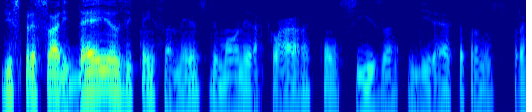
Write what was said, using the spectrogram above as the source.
de expressar ideias e pensamentos de uma maneira clara, concisa e direta para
